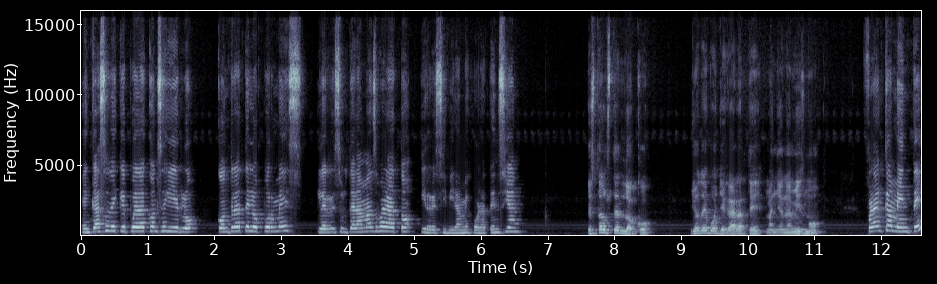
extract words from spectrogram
En caso de que pueda conseguirlo, contrátelo por mes le resultará más barato y recibirá mejor atención. Está usted loco. Yo debo llegar a T mañana mismo. Francamente,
